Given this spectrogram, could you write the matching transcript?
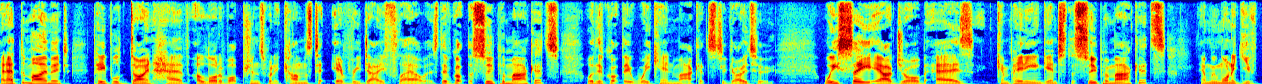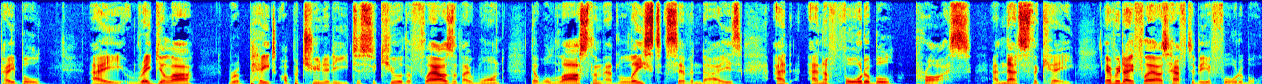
And at the moment, people don't have a lot of options when it comes to everyday flowers. They've got the supermarkets or they've got their weekend markets to go to. We see our job as competing against the supermarkets, and we want to give people a regular, repeat opportunity to secure the flowers that they want that will last them at least seven days at an affordable price. And that's the key. Everyday flowers have to be affordable.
